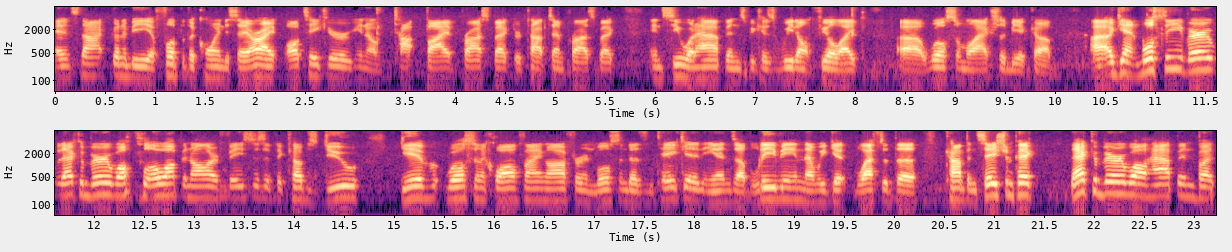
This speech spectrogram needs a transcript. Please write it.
And it's not going to be a flip of the coin to say, all right, I'll take your, you know, top five prospect or top 10 prospect and see what happens because we don't feel like uh, Willson will actually be a Cub. Uh, again, we'll see. Very that could very well blow up in all our faces if the Cubs do give Willson a qualifying offer and Willson doesn't take it. And he ends up leaving. Then we get left with the compensation pick. That could very well happen. But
